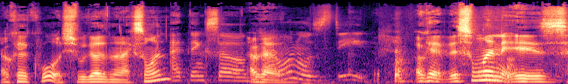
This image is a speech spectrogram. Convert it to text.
Okay, cool. Should we go to the next one? I think so. Okay. That one was deep. Okay, this one is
